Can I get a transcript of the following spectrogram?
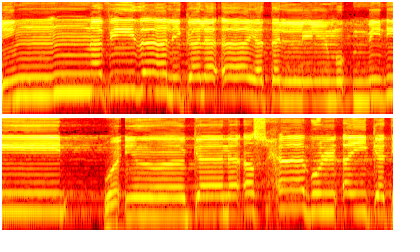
إن في ذلك لآية للمؤمنين وإن كان أصحاب الأيكة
